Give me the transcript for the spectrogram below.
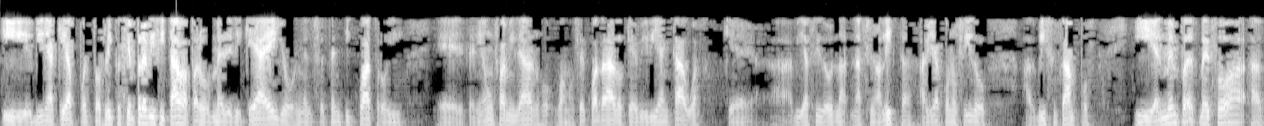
Y vine aquí a Puerto Rico. Siempre visitaba pero me dediqué a ello en el 74 y eh, tenía un familiar Juan José Cuadrado que vivía en Caguas que había sido nacionalista había conocido a Albizu Campos. Y él me empezó a,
